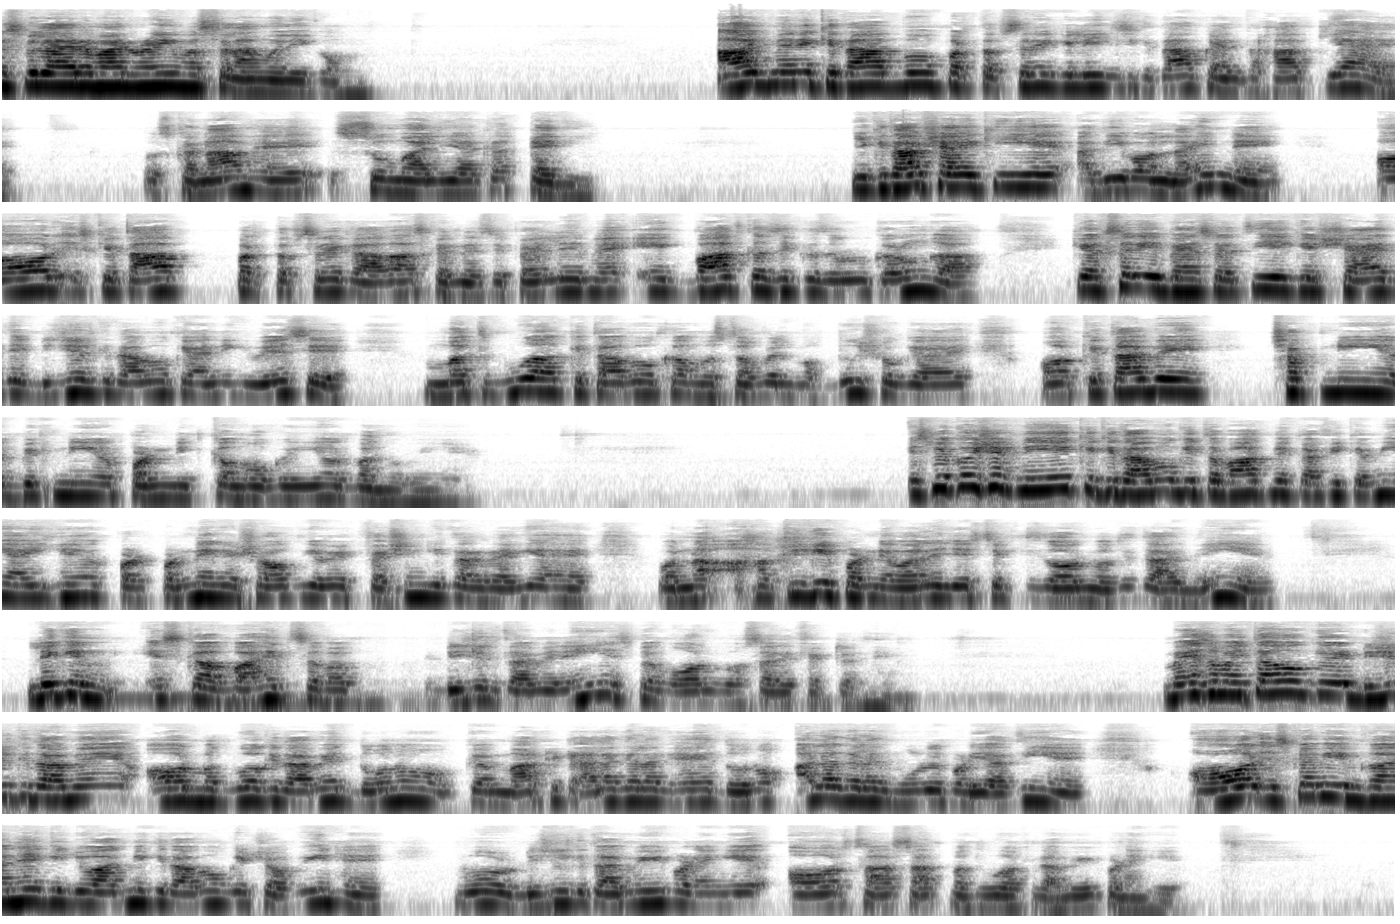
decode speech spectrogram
بسم اللہ الرحمن الرحیم، السلام علیکم۔ آج میں نے کتابوں پر تبصرے کے لیے جس کتاب کا انتخاب کیا ہے، اس کا نام ہے صومالیہ کا قیدی۔ یہ کتاب شائع کی ہے ادیب آن لائن نے، اور اس کتاب پر تبصرے کا آغاز کرنے سے پہلے میں ایک بات کا ذکر ضرور کروں گا کہ اکثر یہ بحث رہتی ہے کہ شاید ڈیجیٹل کتابوں کے آنے کی وجہ سے مطبوعہ کتابوں کا مستقبل مخدوش ہو گیا ہے اور کتابیں چھپنی اور بکنی اور پڑھنی کم ہو گئی ہیں اور بند ہو گئی ہیں۔ اس میں کوئی شک نہیں ہے کہ کتابوں کی طباعت میں کافی کمی آئی ہے اور پڑھنے کا شوق بھی اب ایک فیشن کی طرح رہ گیا ہے، ورنہ حقیقی پڑھنے والے جیسے کسی دور میں ہوتے تھے آج نہیں ہیں۔ لیکن اس کا واحد سبب ڈیجیٹل کتابیں نہیں ہیں، اس میں اور بہت سارے فیکٹر ہیں۔ میں سمجھتا ہوں کہ ڈیجیٹل کتابیں اور مطبوعہ کتابیں دونوں کا مارکیٹ الگ الگ ہے، دونوں الگ الگ موڈ میں پڑ جاتی ہیں۔ اور اس کا بھی امکان ہے کہ جو آدمی کتابوں کے شوقین ہیں، وہ ڈیجیٹل کتابیں بھی پڑھیں گے اور ساتھ ساتھ مطبوعہ کتابیں بھی پڑھیں گے۔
